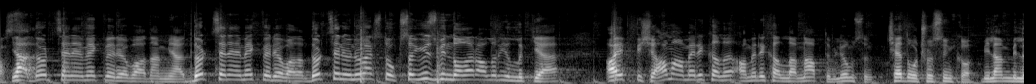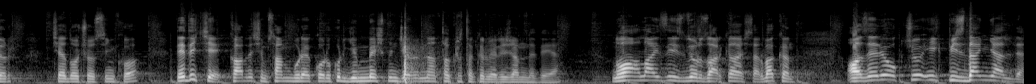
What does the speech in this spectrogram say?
az. Ya 4 sene emek veriyor bu adam ya. 4 sene emek veriyor bu adam. 4 sene üniversite okusa 100 bin dolar alır yıllık ya. Ayıp bir şey ama Amerikalı, Amerikalılar ne yaptı biliyor musun? Chad Ochocinco, bilen bilir. Chad Ochocinco. Dedi ki kardeşim sen bu rekoru kur 25 bin cebimden takır takır vereceğim dedi ya. Noah Lyles'i izliyoruz arkadaşlar bakın. Azeri okçu ilk bizden geldi.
